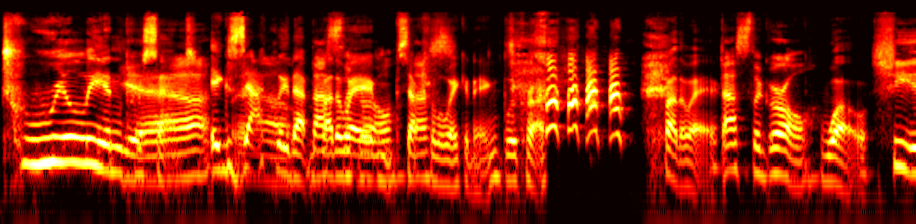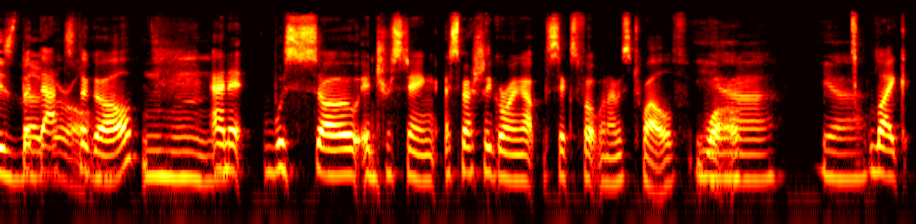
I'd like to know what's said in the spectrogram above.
trillion Yeah. percent. Exactly Yeah. that. By That's the the way, girl. sexual That's- awakening, Blue Crush. by the way. That's the girl. Whoa. She is the but that's girl. the girl. Mm-hmm. And it was so interesting, especially growing up six foot when I was 12. Whoa. Yeah. Yeah. Like,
